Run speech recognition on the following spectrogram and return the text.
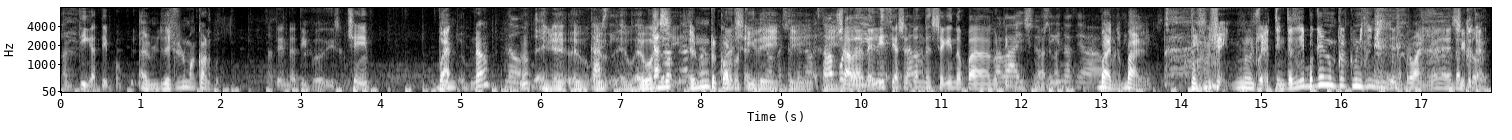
Antiga tipo. Eh, de eso non me acordo. A tenda tipo de disco. Sí. Bueno, no? No. no. Eu, eu, eu, eu, Casi. eu, eu non recordo non aquí de, no, de, no. Estaba de... Xa, de Delicias estaba, entón seguindo para Cortiñas. Baixo, vale, seguindo vale. hacia Bueno, vale. sí, non sei, te porque nunca conocí ninguna, pero bueno, eh, tanto sí, tempo.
